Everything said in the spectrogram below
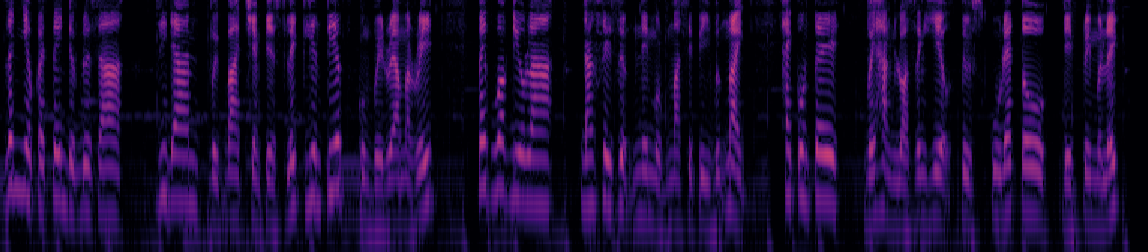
Rất nhiều cái tên được đưa ra, Zidane với 3 Champions League liên tiếp cùng với Real Madrid, Pep Guardiola đang xây dựng nên một Man City vững mạnh, hay Conte với hàng loạt danh hiệu từ Scudetto đến Premier League.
